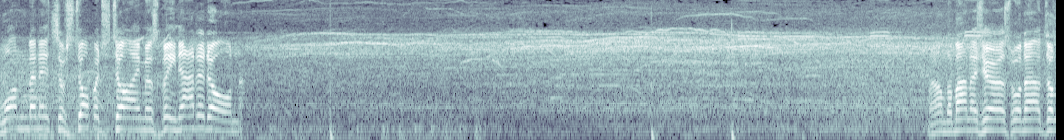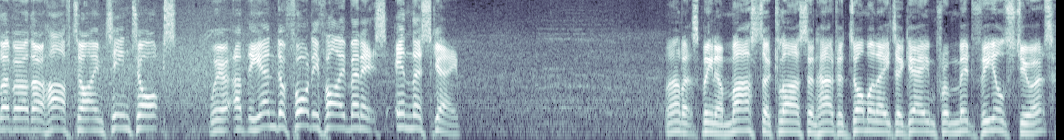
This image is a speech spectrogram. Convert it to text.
One minute of stoppage time has been added on. Well, the managers will now deliver their half-time team talks. We're at the end of 45 minutes in this game. Well, it's been a masterclass in how to dominate a game from midfield, Stewart.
